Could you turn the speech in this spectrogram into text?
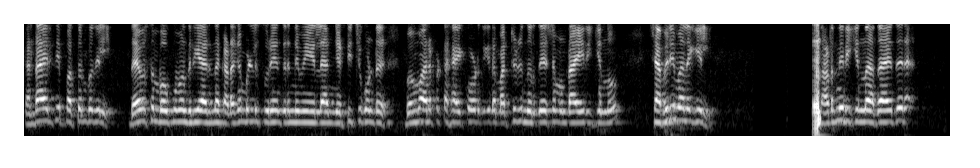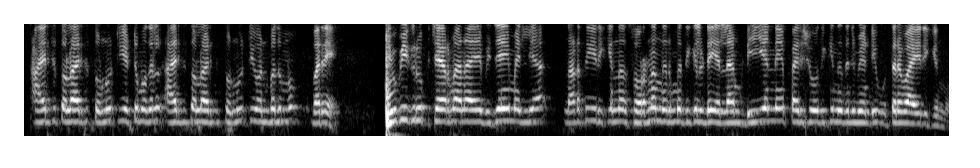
രണ്ടായിരത്തി പത്തൊൻപതിൽ ദേവസ്വം വകുപ്പ് മന്ത്രിയായിരുന്ന കടകംപള്ളി സുരേന്ദ്രനുമെയെല്ലാം ഞെട്ടിച്ചുകൊണ്ട് ബഹുമാനപ്പെട്ട ഹൈക്കോടതിയുടെ മറ്റൊരു നിർദ്ദേശം ഉണ്ടായിരിക്കുന്നു ശബരിമലയിൽ നടന്നിരിക്കുന്ന അതായത് ആയിരത്തി തൊള്ളായിരത്തി തൊണ്ണൂറ്റി എട്ട് മുതൽ ആയിരത്തി തൊള്ളായിരത്തി തൊണ്ണൂറ്റി ഒൻപത് വരെ യു ബി ഗ്രൂപ്പ് ചെയർമാനായ വിജയ് മല്യ നടത്തിയിരിക്കുന്ന സ്വർണ നിർമ്മിതികളുടെ എല്ലാം ഡി എൻ എ പരിശോധിക്കുന്നതിന് വേണ്ടി ഉത്തരവായിരിക്കുന്നു.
